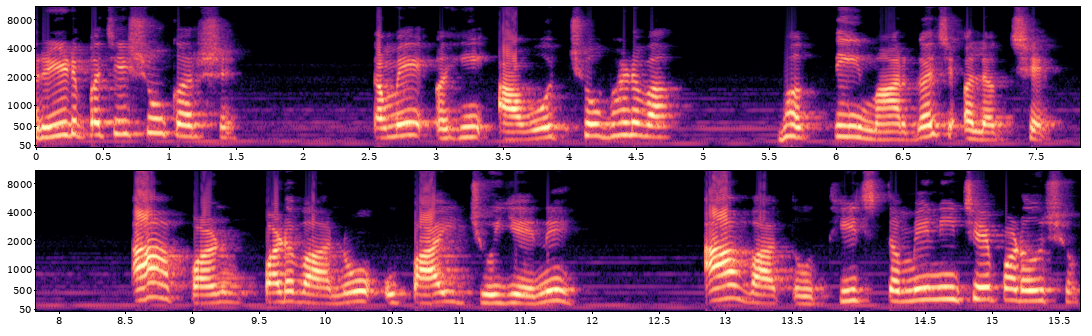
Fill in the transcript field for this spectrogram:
રીડ પછી શું કરશે? તમે અહીં આવો છો ભણવા. ભક્તિ માર્ગ જ અલગ છે. આ પણ પડવાનો ઉપાય જોઈએ ને? આ વાતોથી જ તમે નીચે પડો છો.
